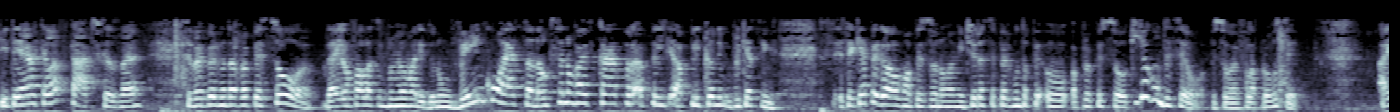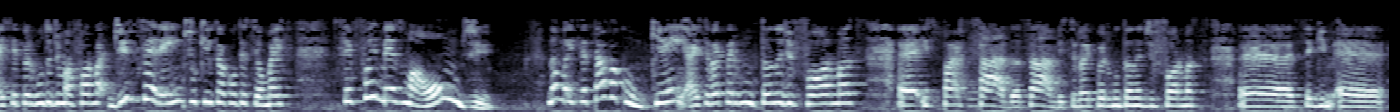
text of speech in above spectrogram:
E tem aquelas táticas, né? Você vai perguntar pra pessoa, daí eu falo assim pro meu marido: não vem com essa, não, que você não vai ficar aplicando. Porque assim, você quer pegar uma pessoa numa mentira, você pergunta pra pessoa: o que aconteceu? A pessoa vai falar pra você. Aí você pergunta de uma forma diferente o que, que aconteceu, mas você foi mesmo aonde? Não, mas você tava com quem? Aí você vai perguntando de formas é, esparçadas, sabe? Você vai perguntando de formas é, segui- é,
